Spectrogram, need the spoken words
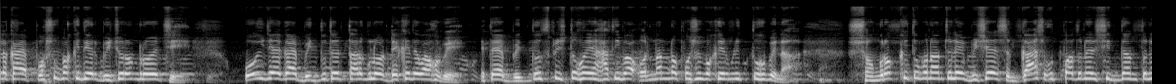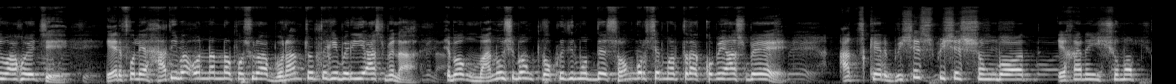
এলাকায় পশু পাখিদের বিচরণ রয়েছে ওই জায়গায় বিদ্যুতের তারগুলো ডেকে দেওয়া হবে। এতে বিদ্যুৎস্পৃষ্ট হয়ে হাতি বা অন্যান্য পশু পাখির মৃত্যু হবে না। সংরক্ষিত বনাঞ্চলে বিশেষ গাছ উৎপাদনের সিদ্ধান্ত নেওয়া হয়েছে। এর ফলে হাতি বা অন্যান্য পশুরা বনাঞ্চল থেকে বেরিয়ে আসবে না এবং মানুষ এবং প্রকৃতির মধ্যে সংঘর্ষের মাত্রা কমে আসবে। আজকের বিশেষ বিশেষ সংবাদ এখানেই সমাপ্ত।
